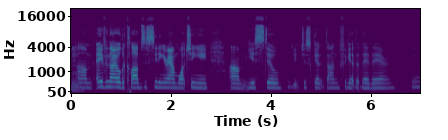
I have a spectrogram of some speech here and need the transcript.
Mm. Um, even though all the clubs are sitting around watching you, um, you still you just get it done, forget that they're there, and yeah.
